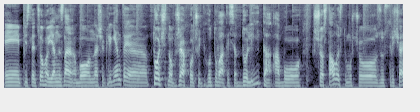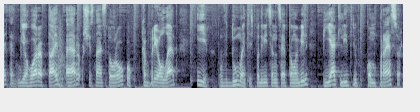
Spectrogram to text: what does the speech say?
І після цього я не знаю, або наші клієнти е, точно вже хочуть готуватися до літа, або що сталося, тому що зустрічайте Jaguar F-Type R 16-го року, кабріолет. І вдумайтесь, подивіться на цей автомобіль: 5 літрів компресор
